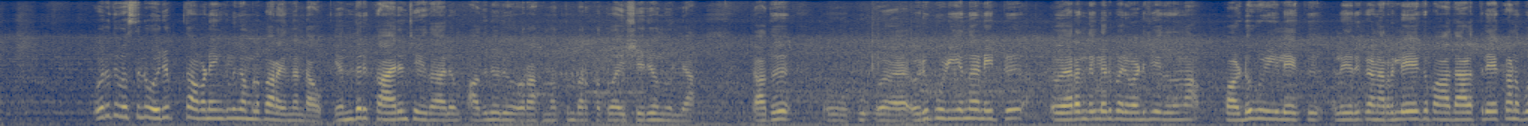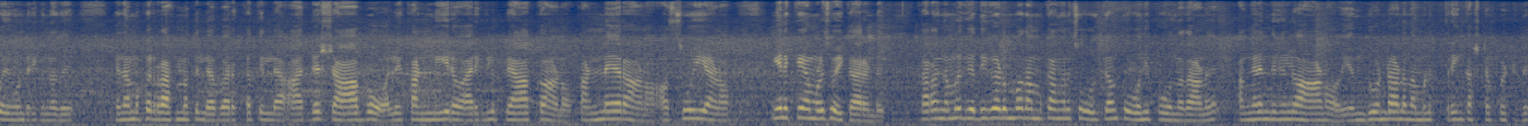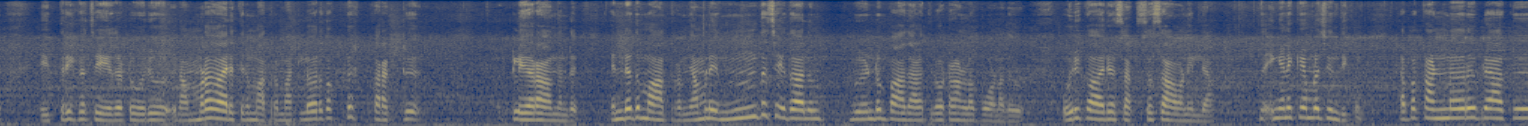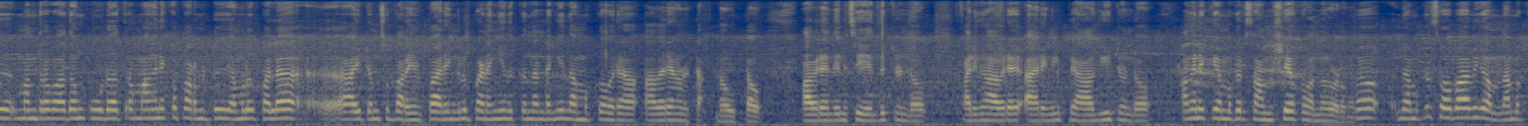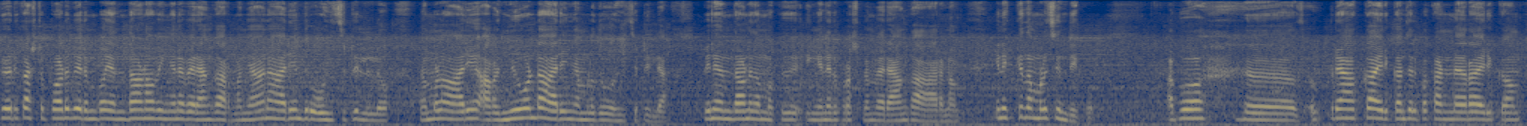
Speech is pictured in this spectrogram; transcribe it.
ഒരു ദിവസത്തിൽ ഒരു തവണയെങ്കിലും നമ്മൾ പറയുന്നുണ്ടാവും. എന്തൊരു കാര്യം ചെയ്താലും അതിനൊരു റഹ്മത്തും ബർക്കത്തും ഐശ്വര്യമൊന്നുമില്ല. അത് ഒരു കുഴിയിൽ നിന്ന് എണീറ്റ് വേറെ എന്തെങ്കിലും ഒരു പരിപാടി ചെയ്തു തന്നാൽ പടുകുഴിയിലേക്ക് അല്ലെങ്കിൽ ഒരു കിണറിലേക്ക് പാതാളത്തിലേക്കാണ് പോയിക്കൊണ്ടിരിക്കുന്നത്. നമുക്ക് റഹ്മത്തില്ല ബർക്കത്തില്ല ആരുടെ ഷാപോ അല്ലെങ്കിൽ കണ്ണീരോ ആരെങ്കിലും പ്രാക്കാണോ കണ്ണേറാണോ അസൂയാണോ ഇങ്ങനെയൊക്കെ നമ്മൾ ചോദിക്കാറുണ്ട്. കാരണം നമ്മൾ ഗതി കെടുമ്പോൾ നമുക്ക് അങ്ങനെ ചോദിക്കാൻ തോന്നിപ്പോകുന്നതാണ്. അങ്ങനെ എന്തെങ്കിലും ആണോ? എന്തുകൊണ്ടാണ് നമ്മൾ ഇത്രയും കഷ്ടപ്പെട്ടിട്ട് ഇത്രയൊക്കെ ചെയ്തിട്ട് ഒരു നമ്മുടെ കാര്യത്തിന് മാത്രം മറ്റുള്ളവർക്കൊക്കെ കറക്റ്റ് ക്ലിയർ ആവുന്നുണ്ട്? എന്റെത് മാത്രം. നമ്മൾ എന്ത് ചെയ്താലും വീണ്ടും പാതാളത്തിലോട്ടാണല്ലോ പോണത്. ഒരു കാര്യം സക്സസ് ആവണില്ല. ഇങ്ങനെയൊക്കെ നമ്മൾ ചിന്തിക്കും. അപ്പോൾ കണ്ണേറ് പ്രാക്ക് മന്ത്രവാദം കൂടാത്രം അങ്ങനെയൊക്കെ പറഞ്ഞിട്ട് നമ്മൾ പല ഐറ്റംസ് പറയും. ഇപ്പോൾ ആരെങ്കിലും പിണങ്ങി നിൽക്കുന്നുണ്ടെങ്കിൽ നമുക്ക് ഒരാ അവരെ ഡൗട്ടാവും. അവരെന്തെങ്കിലും ചെയ്തിട്ടുണ്ടോ? അല്ലെങ്കിൽ അവരെ ആരെങ്കിലും പ്രാഗിയിട്ടുണ്ടോ? അങ്ങനെയൊക്കെ നമുക്കൊരു സംശയമൊക്കെ വന്നു തുടങ്ങും. അപ്പോൾ നമുക്ക് സ്വാഭാവികം നമുക്ക് ഒരു കഷ്ടപ്പാട് വരുമ്പോൾ എന്താണോ ഇങ്ങനെ വരാൻ കാരണം ഞാൻ ആരെയും ദ്രോഹിച്ചിട്ടില്ലല്ലോ. നമ്മൾ ആരെയും അറിഞ്ഞുകൊണ്ട് ആരെയും നമ്മൾ ദ്രോഹിച്ചിട്ടില്ല. പിന്നെ എന്താണ് നമുക്ക് ഇങ്ങനെ ഒരു പ്രശ്നം വരാൻ കാരണം? എനിക്ക് നമ്മൾ ചിന്തിക്കും. അപ്പോൾ പ്രാക്കായിരിക്കാം ചിലപ്പോൾ കണ്ണേറായിരിക്കാം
